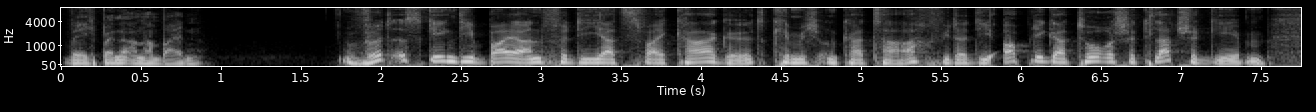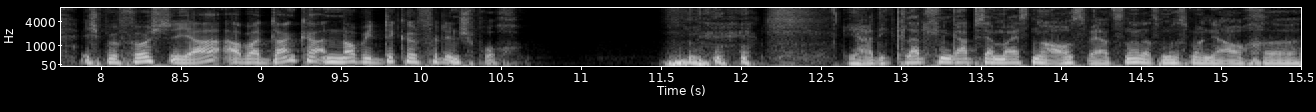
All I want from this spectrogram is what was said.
wäre ich bei den anderen beiden. Wird es gegen die Bayern, für die ja 2K gilt, Kimmich und Katar, wieder die obligatorische Klatsche geben? Ich befürchte ja, aber danke an Nobby Dickel für den Spruch. ja, die Klatschen gab es ja meist nur auswärts, ne? Das muss man ja auch, äh,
